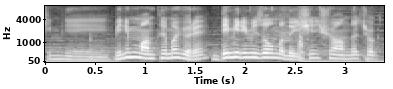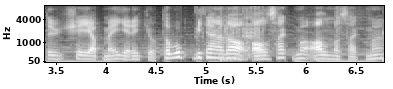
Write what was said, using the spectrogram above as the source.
Şimdi benim mantığıma göre demirimiz olmadığı için şu anda çok da şey yapmaya gerek yok. Tavuk bir tane daha alsak mı almasak mı?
